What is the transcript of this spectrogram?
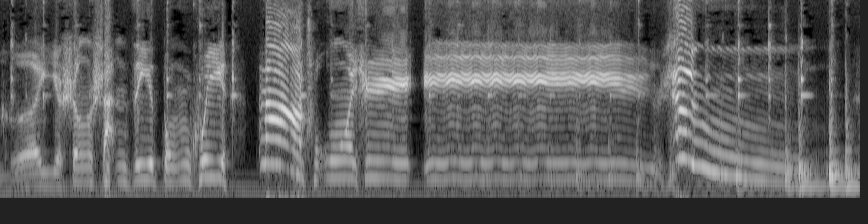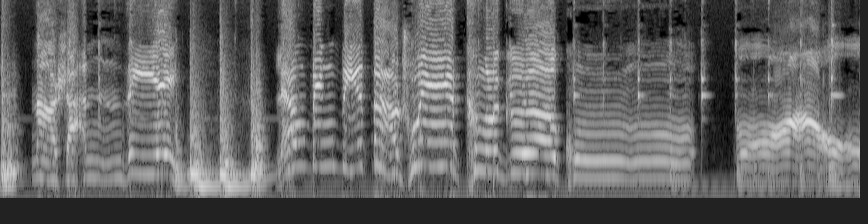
喝一声，山贼东魁拿出去，扔那山贼两柄的大锤腾了个空，哦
